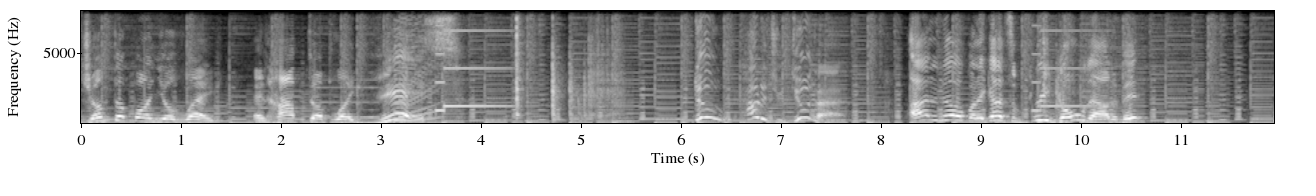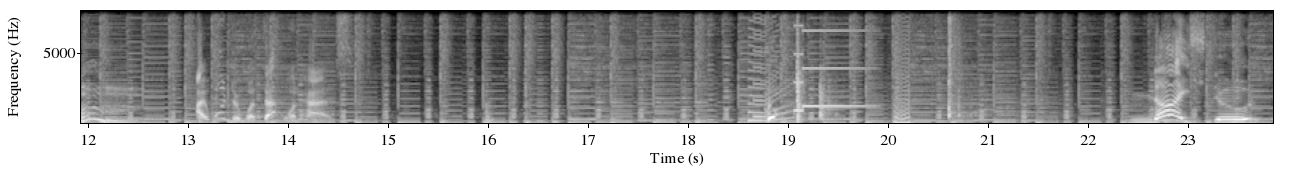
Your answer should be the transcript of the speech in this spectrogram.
jumped up on your leg and hopped up like this? Dude, how did you do that? I don't know, but I got some free gold out of it. Hmm. I wonder what that one has. Nice, dude.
